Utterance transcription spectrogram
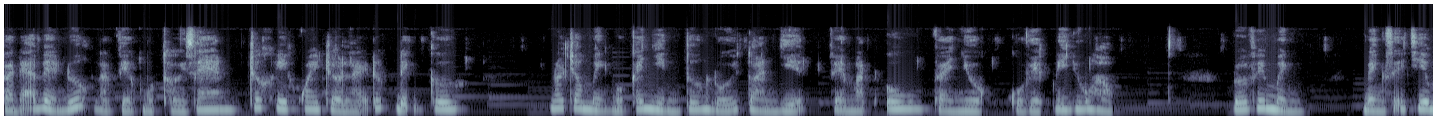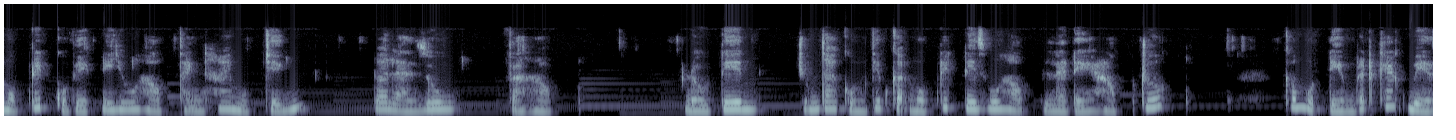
và đã về nước làm việc một thời gian trước khi quay trở lại đức định cư nó cho mình một cái nhìn tương đối toàn diện về mặt ưu và nhược của việc đi du học. Đối với mình mình sẽ chia mục đích của việc đi du học thành hai mục chính đó là du và học. Đầu tiên chúng ta cùng tiếp cận mục đích đi du học là để học trước. Có một điểm rất khác biệt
